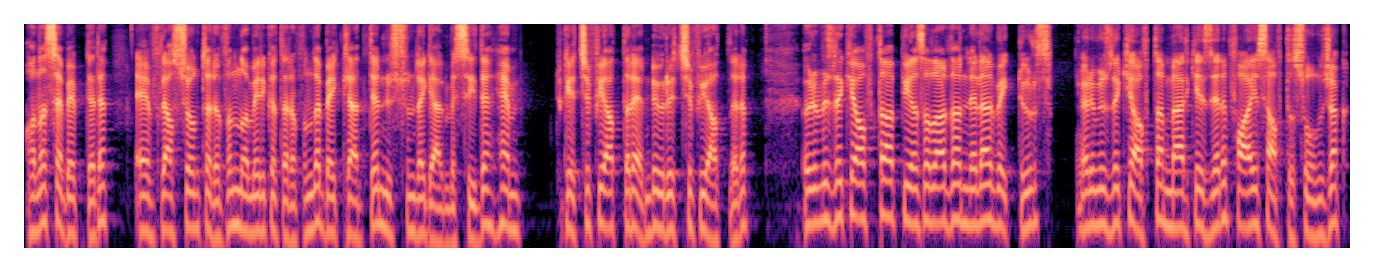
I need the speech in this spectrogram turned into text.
ana sebepleri enflasyon tarafının Amerika tarafında beklentilerin üstünde gelmesiydi. Hem tüketici fiyatları hem de üretici fiyatları. Önümüzdeki hafta piyasalardan neler bekliyoruz? Önümüzdeki hafta merkezlerin faiz haftası olacak.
